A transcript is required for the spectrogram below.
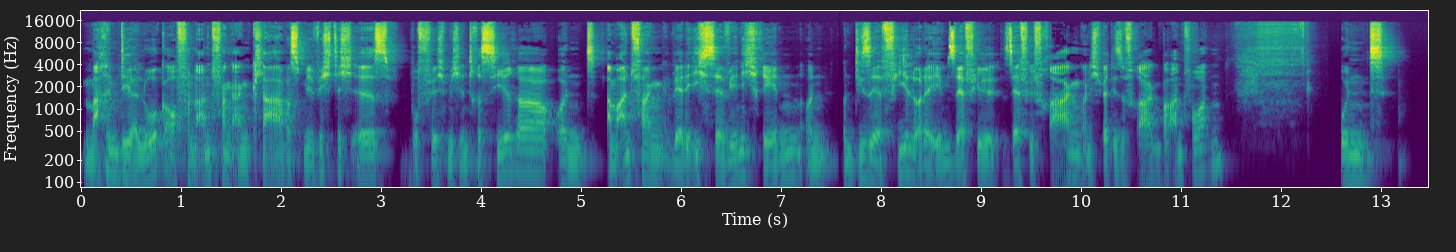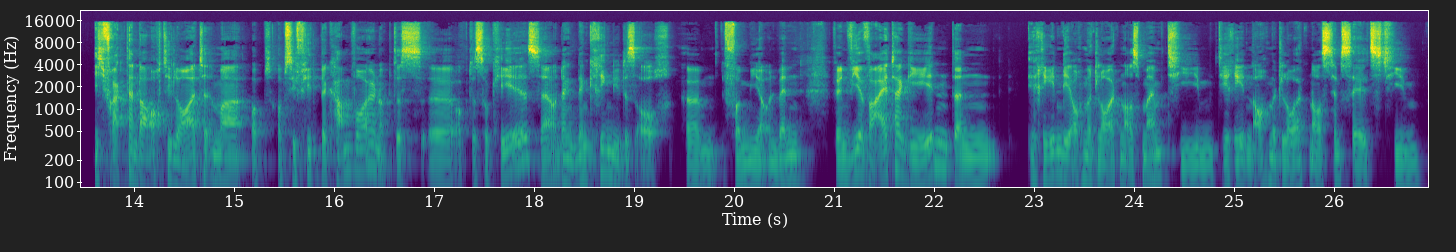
mache im Dialog auch von Anfang an klar, was mir wichtig ist, wofür ich mich interessiere. Und am Anfang werde ich sehr wenig reden und, und die sehr viel oder eben sehr viel, sehr viel fragen und ich werde diese Fragen beantworten. Und ich frage dann da auch die Leute immer, ob, ob sie Feedback haben wollen, ob das, äh, ob das okay ist. Ja, und dann, dann kriegen die das auch ähm, von mir. Und wenn, wenn wir weitergehen, dann reden die auch mit Leuten aus meinem Team, die reden auch mit Leuten aus dem Sales-Team.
